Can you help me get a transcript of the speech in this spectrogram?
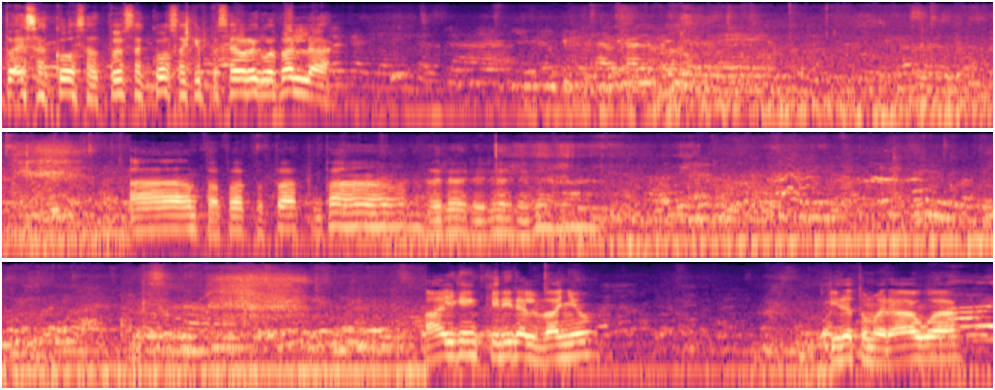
todas esas cosas, todas esas cosas hay que empezar a recordarlas. Ah. ¿Alguien quiere ir al baño? Ir a tomar agua,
